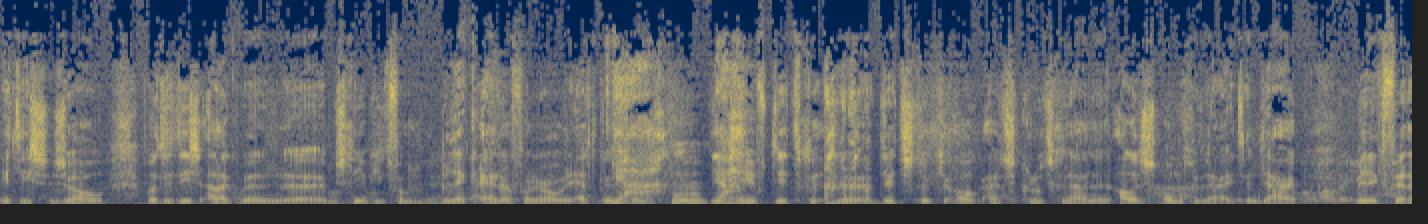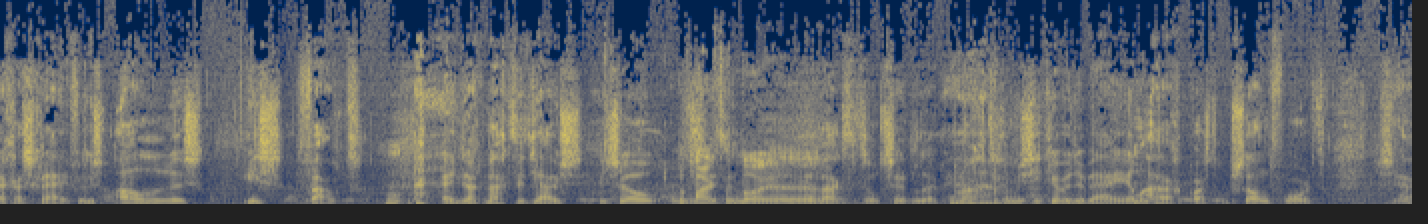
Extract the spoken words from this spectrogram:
het is zo. Want het is eigenlijk een... eh, misschien heb je iets van Black Adder van Rowan Atkinson. Ja. Die heeft dit, eh, dit stukje ook uit Scrooge gedaan en alles omgedraaid. En daar ben ik verder gaan schrijven. Dus alles is fout. En dat maakt het juist zo ontzettend... maakt het mooi, hè? Dat maakt het ontzettend leuk. Prachtige muziek hebben we erbij. Helemaal aangepast op Zandvoort. Dus ja,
